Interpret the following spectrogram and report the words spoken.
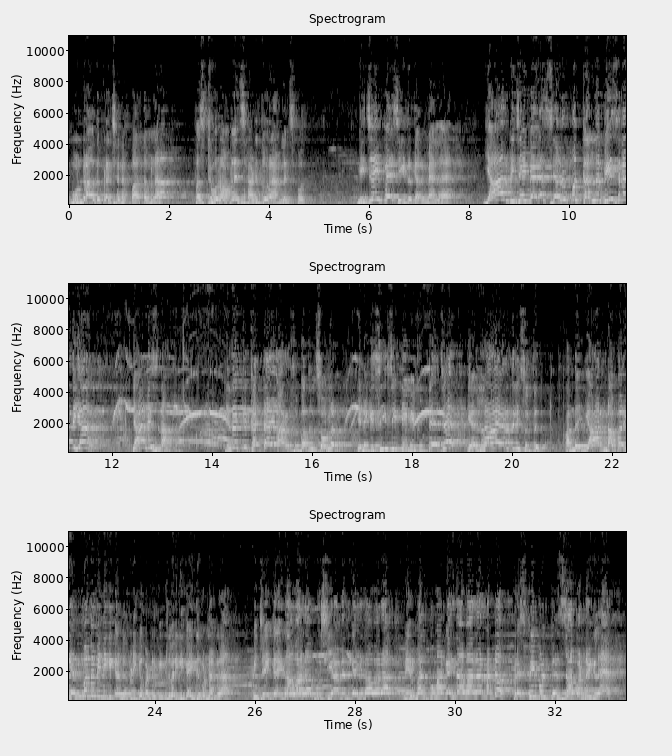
மூன்றாவது பிரச்சனை பார்த்தோம்னா ஃபர்ஸ்ட் ஒரு ஆம்புலன்ஸ் அடுத்து ஒரு ஆம்புலன்ஸ் போகுது. விஜய் பேசிக்கிட்டு இருக்காரு மேல. யார் விஜய் மேல செருப்பு கல்லு வீசினது யார்? யார் வீசினா? இதற்கு கட்டாயம் அரசு பதில் சொல்லணும். இன்னைக்கு சிசிடிவி ஃபுட்டேஜ் எல்லா இடத்துலயும் சுத்துது. அந்த யார் நபர் என்பதும் இன்னைக்கு கண்டுபிடிக்கப்பட்டிருக்கு. இது வரைக்கும் கைது பண்ணாங்களா? விஜய் கைதாவாரா புஷி ஆனந்த் கைதாவாரா நிர்மல் குமார் கைதாவாரான்னு மட்டும் பிரஸ் பீப்புள் பெருசா பண்றீங்களே?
